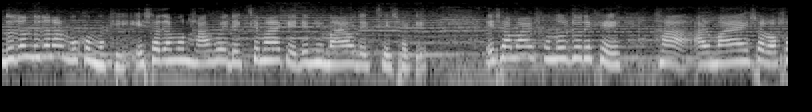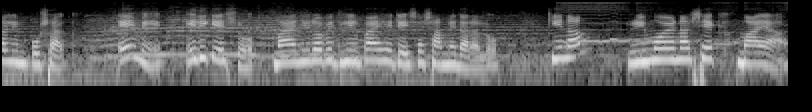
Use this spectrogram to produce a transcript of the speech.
দুজন দুজনের মুখোমুখি। এসা যেমন হা হয়ে দেখছে মায়াকে, তেমনি মায়াও দেখছে এশাকে। এশা মায়ের সৌন্দর্য দেখে হা, আর মায়া এসা রসালীন পোশাক। এই মেয়ে, এদিকে এসো। মায়া নীরবে ধীর পায়ে হেঁটে এসা সামনে দাঁড়াল। কি নাম? রিমোয়না শেখ মায়া।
